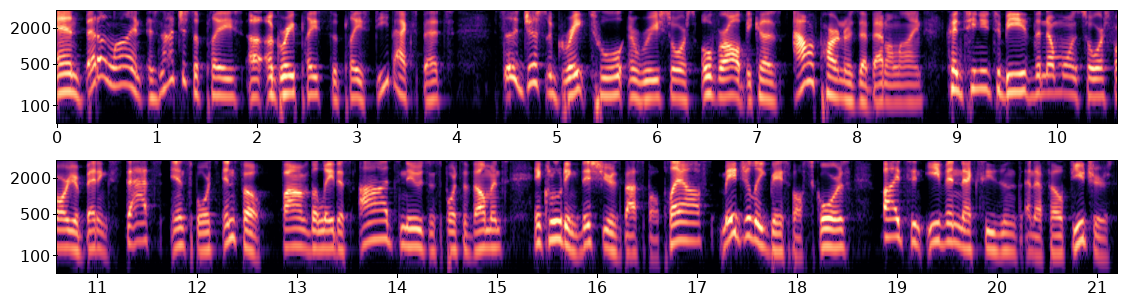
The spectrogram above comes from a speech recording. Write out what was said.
And Bet Online is not just a place, a great place to place D backs bets. It's a, just a great tool and resource overall because our partners at BetOnline continue to be the number one source for your betting stats and sports info. Find the latest odds, news, and sports developments, including this year's basketball playoffs, Major League Baseball scores, fights, and even next season's NFL futures.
